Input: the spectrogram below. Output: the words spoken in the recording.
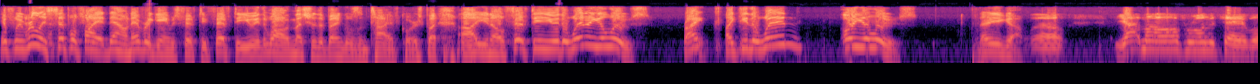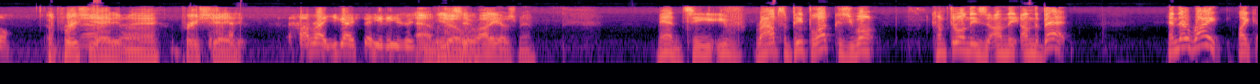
If we really simplify it down, every game is 50-50. You either, well, unless you're the Bengals and tie, of course. But, uh, you know, 50, you either win or you lose. Right? Like either win or you lose. There you go. Well, got my offer on the table. Appreciate it, man. Appreciate it. All right, you guys take it easy. Have a You good too. one. Adios, man. Man, see, you've riled some people up because you won't come through on these on the on the bet. And they're right. Like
